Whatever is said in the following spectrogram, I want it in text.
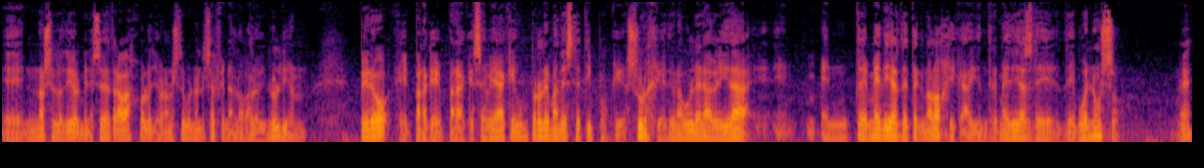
eh, no se lo dio el Ministerio de Trabajo, lo llevaron a los tribunales y al final lo ganó Illulion. Pero eh, para, que, para que se vea que un problema de este tipo, que surge de una vulnerabilidad entre medias de tecnológica y entre medias de, buen uso, ¿eh?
